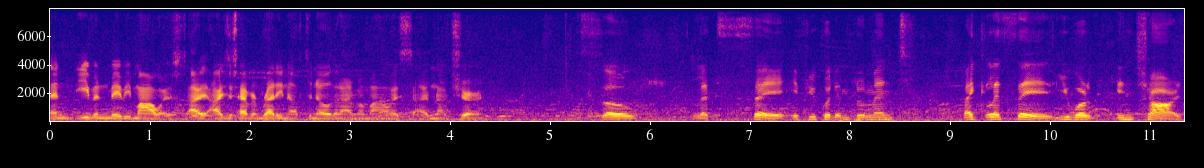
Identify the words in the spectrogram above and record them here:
and even maybe maoist. I, I just haven't read enough to know that i'm a maoist. I'm not sure. So, let's say if you could implement, like, let's say you were in charge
